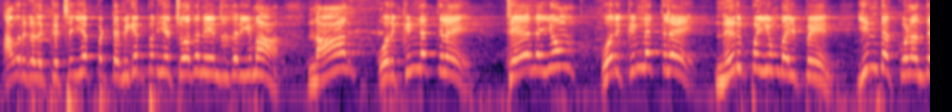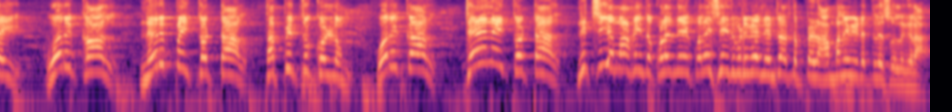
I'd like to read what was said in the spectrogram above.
அவர்களுக்கு செய்யப்பட்ட மிகப்பெரிய சோதனை என்று தெரியுமா? நான் ஒரு கிண்ணத்திலே தேனையும் ஒரு கிண்ணத்திலே நெருப்பையும் வைப்பேன். இந்த குழந்தை ஒரு கால் நெருப்பை தொட்டால் தப்பித்துக் கொள்ளும். ஒரு கால் தேனை தொட்டால் நிச்சயமாக இந்த குழந்தையை கொலை செய்து விடுவேன் என்று அந்த மனைவி மனைவியிடத்தில் சொல்லுகிறார்.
